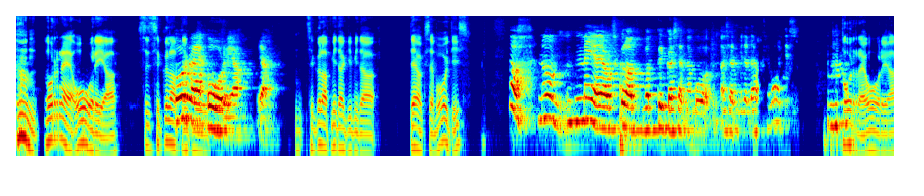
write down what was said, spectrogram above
Torre Oria, see, see kõlab. Torre nagu... Oria, jah. see kõlab midagi, mida tehakse voodis. noh, no meie jaoks kõlavad kõik asjad nagu asjad, mida tehakse voodis. Torre Oria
